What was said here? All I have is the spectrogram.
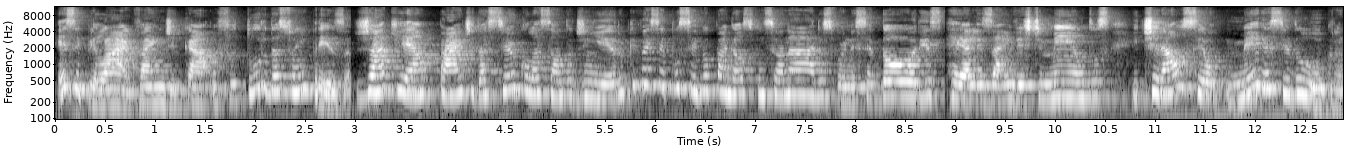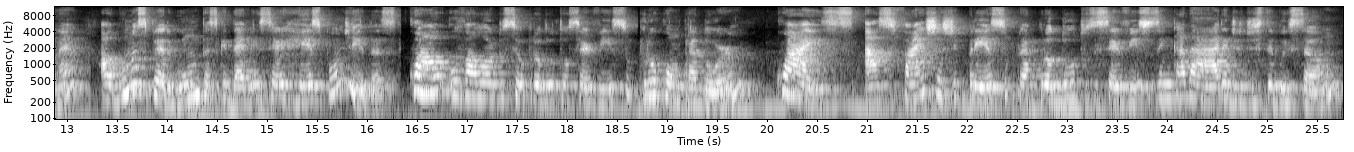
Esse pilar vai indicar o futuro da sua empresa, já que é a parte da circulação do dinheiro que vai ser possível pagar os funcionários, fornecedores, realizar investimentos e tirar o seu merecido lucro, né? Algumas perguntas que devem ser respondidas respondidas. Qual o valor do seu produto ou serviço para o comprador? Quais as faixas de preço para produtos e serviços em cada área de distribuição?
